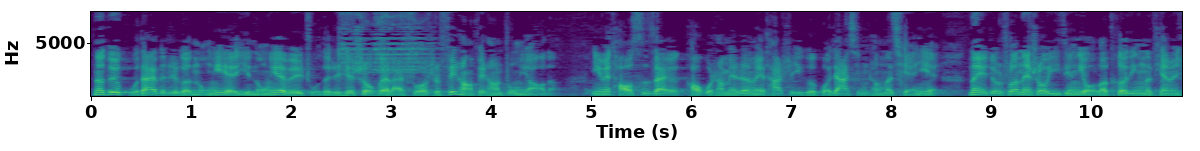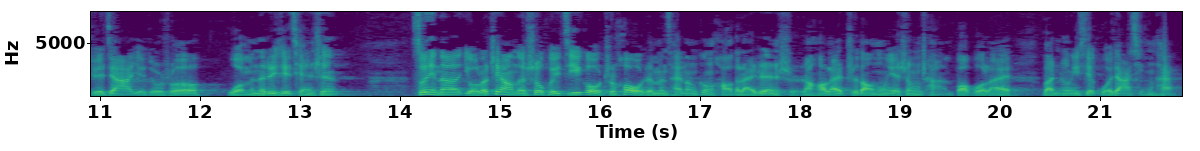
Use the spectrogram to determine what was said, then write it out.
那对古代的这个农业以农业为主的这些社会来说是非常非常重要的。因为陶寺在考古上面认为它是一个国家形成的前夜，那也就是说那时候已经有了特定的天文学家，也就是说我们的这些前身。所以呢，有了这样的社会机构之后，人们才能更好的来认识，然后来指导农业生产，包括来完成一些国家形态。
